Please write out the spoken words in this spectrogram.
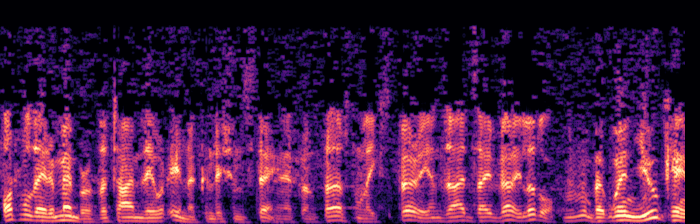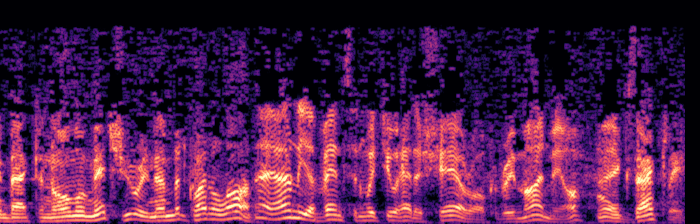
what will they remember of the time they were in a conditioned state? Yeah, from personal experience, I'd say very little. Mm, But when you came back to normal, Mitch, you remembered quite a lot. Yeah, only events in which you had a share or could remind me of. Exactly.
